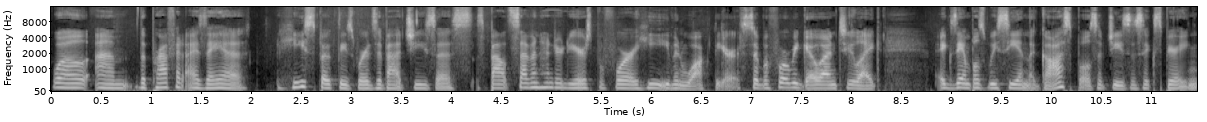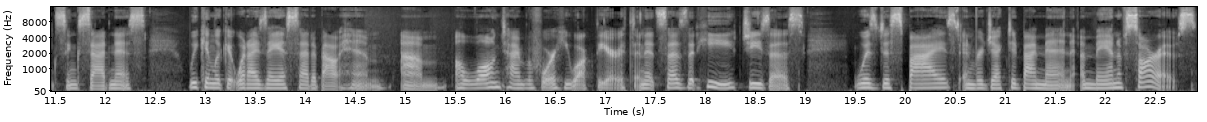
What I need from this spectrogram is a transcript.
Well, um, the prophet Isaiah, he spoke these words about Jesus about 700 years before he even walked the earth. So before we go on to like examples we see in the Gospels of Jesus experiencing sadness, we can look at what Isaiah said about him um, a long time before he walked the earth. And it says that he, Jesus, was despised and rejected by men, a man of sorrows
